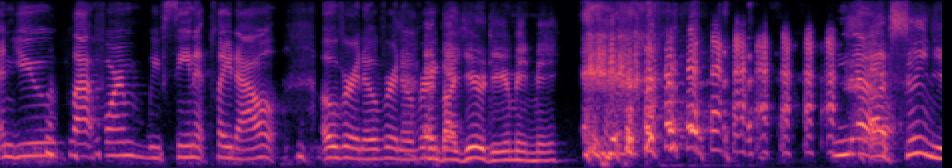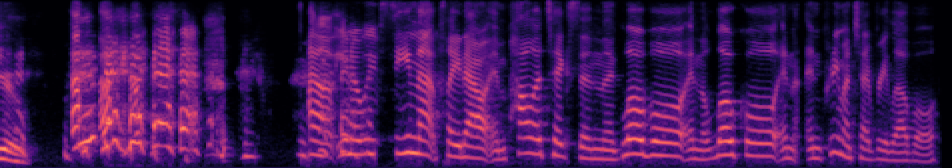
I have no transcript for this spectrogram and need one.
and you platform. We've seen it played out over and over and over and again. by you, do you mean me? no. I've seen you. uh, you know, we've seen that played out in politics and the global and the local and, and pretty much every level.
